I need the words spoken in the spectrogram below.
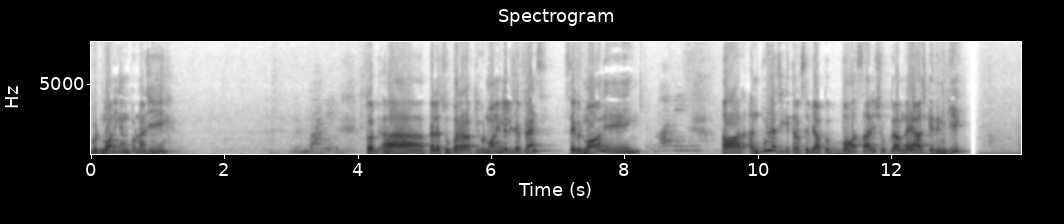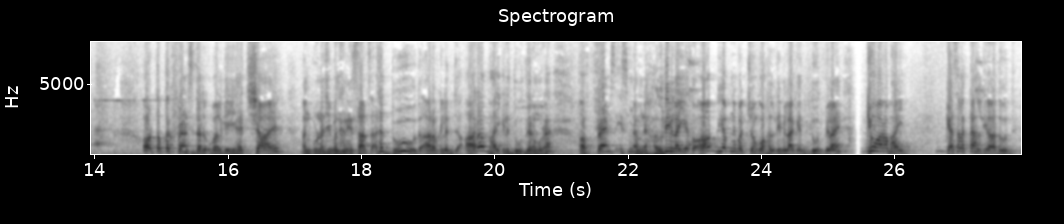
Good morning Annapurna ji. Good morning तो अब हाँ पहले सुपर और आपकी गुड मॉर्निंग ले लीजिए फ्रेंड्स से गुड मॉर्निंग और अन्नपूर्णा जी की तरफ़ से भी आपको बहुत सारी शुभकामनाएँ आज के दिन की। और तब तक फ्रेंड्स इधर उबल गई है चाय। अन्नपूर्णा जी बनाने के साथ साथ अच्छा दूध आरब के लिए आरब भाई के लिए दूध गर्म हो रहा है। और फ्रेंड्स इसमें हमने हल्दी मिलाई है तो आप भी अपने बच्चों को हल्दी मिला के दूध पिलाएँ। क्यों आरब भाई? कैसा लगता है हल्दी वाला दूध?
